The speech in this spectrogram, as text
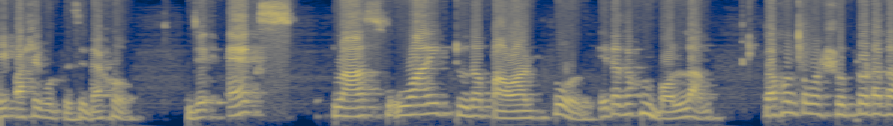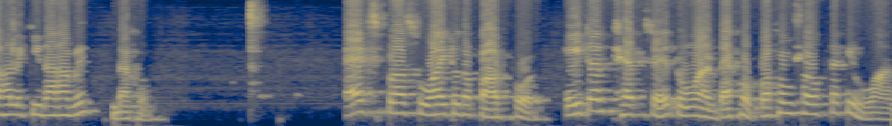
এই পাশে করতেছি, দেখো, যে X plus Y to the power four এটা যখন বললাম, তখন তোমার সূত্রটা তাহলে কি দাঁড়াবে? দেখো X plus Y to the power four এইটার ক্ষেত্রে তোমার দেখো প্রথম সহগটা কি ওয়ান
